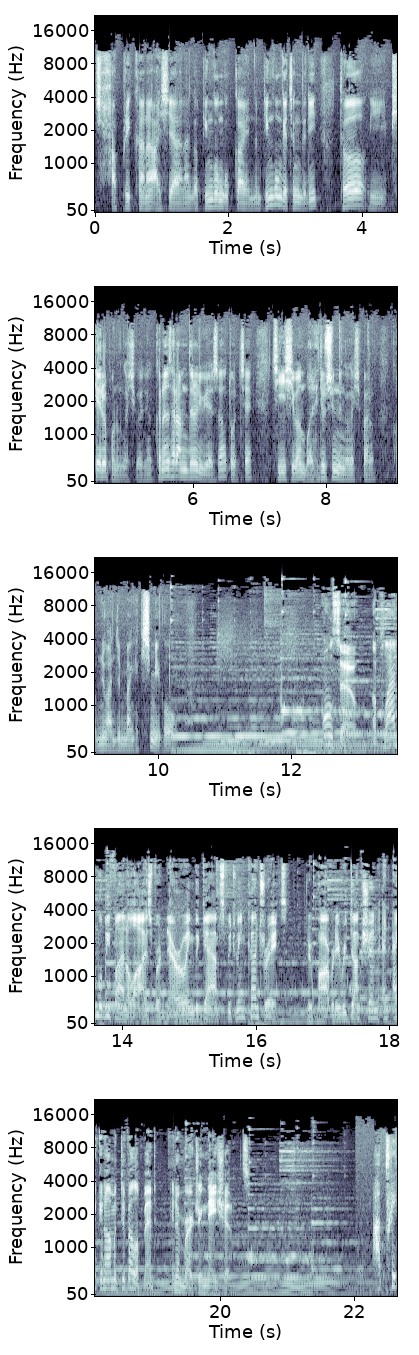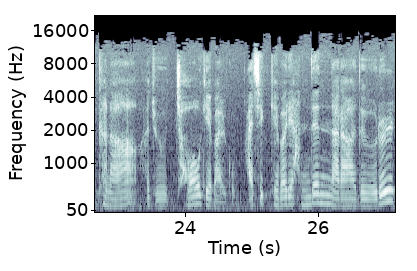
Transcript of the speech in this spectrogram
저 아프리카나 아시아나 그 빈곤 국가에 있는 빈곤 계층들이 더 이 피해를 보는 것이거든요. 그런 사람들을 위해서 도대체 G20은 뭘 해줄 수 있는 것이 바로 금융 안전망의 핵심이고. Also, a plan will be finalized for narrowing the gaps between countries through poverty reduction and economic development in emerging nations. 아프리카나 아주 저개발국, 아직 개발이 안 된 나라들을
